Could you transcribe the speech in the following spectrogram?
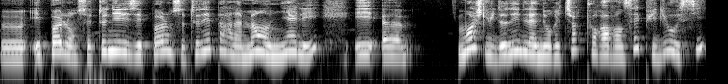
Euh, épaule on se tenait les épaules on se tenait par la main on y allait. Et euh, moi je lui donnais de la nourriture pour avancer. Puis lui aussi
